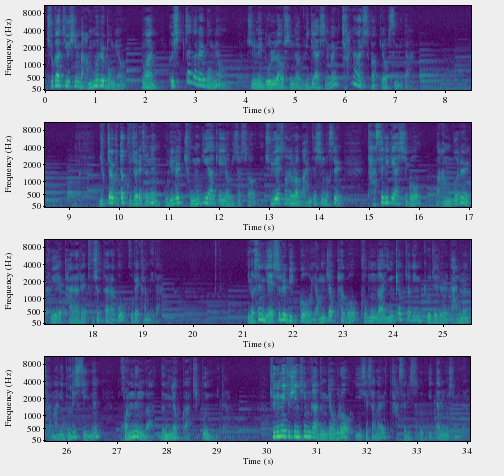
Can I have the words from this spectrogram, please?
주가 지으신 만물을 보며 또한 그 십자가를 보며 주님의 놀라우심과 위대하심을 찬양할 수밖에 없습니다. 6절부터 9절에서는 우리를 존귀하게 여기셔서 주의 손으로 만드신 것을 다스리게 하시고 만물을 그의 발 아래 두셨다라고 고백합니다. 이것은 예수를 믿고 영접하고 그분과 인격적인 교제를 나누는 자만이 누릴 수 있는 권능과 능력과 기쁨입니다. 주님이 주신 힘과 능력으로 이 세상을 다스릴 수 있다는 것입니다.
